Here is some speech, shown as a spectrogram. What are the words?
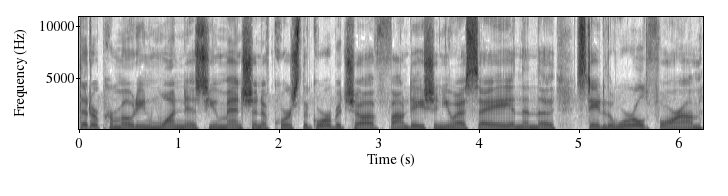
that are promoting oneness. You mentioned, of course, the Gorbachev Foundation USA, and then the State of the World Forum,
